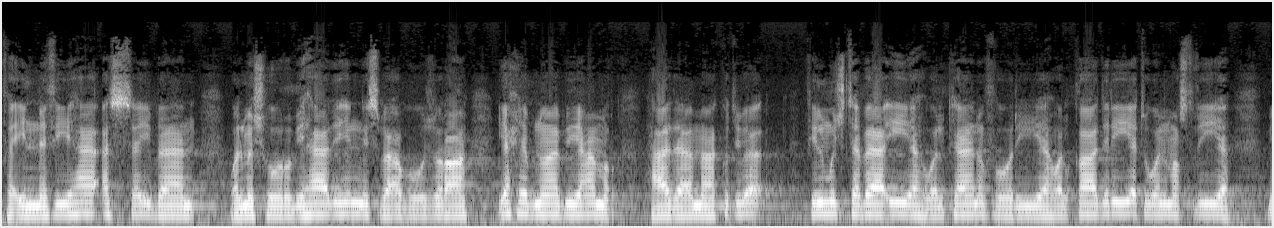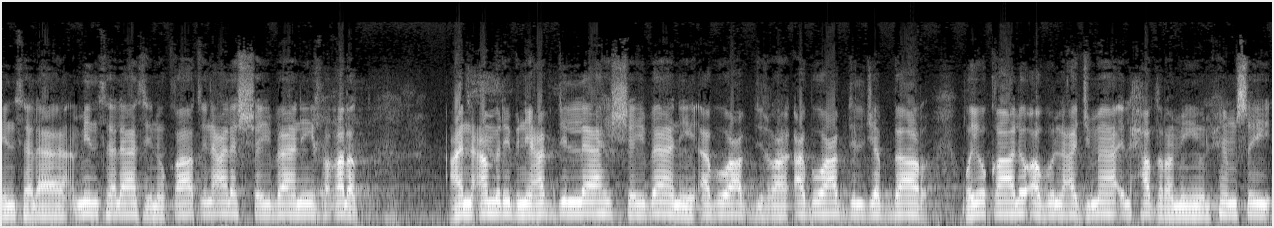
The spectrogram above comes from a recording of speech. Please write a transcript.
فإن فيها السيبان. والمشهور بهذه النسبة أبو زرعة يحيى بن أبي عمرو هذا ما كتب في المجتبائية والكانفورية والقادرية والمصرية من, ثلا من ثلاث نقاط على الشيباني فغلط. عن عمرو بن عبد الله الشيباني أبو عبد, أبو عبد الجبار ويقال أبو العجماء الحضرمي الحمصي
